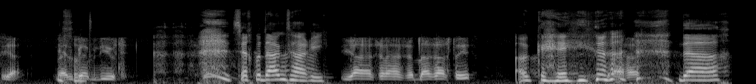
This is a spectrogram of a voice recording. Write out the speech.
ja. Maar ik ben benieuwd. Zeg bedankt, Harry. Ja, graag. Dag Astrid. Oké. Dag.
